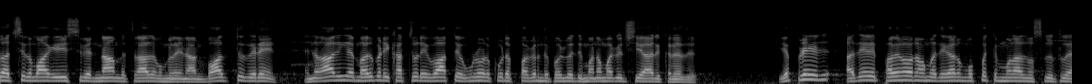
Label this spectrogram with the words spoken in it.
கர்த்தரும் அச்சிதமாக இயேசுவின் நாமத்தினால் உங்களை நான் வாழ்த்துகிறேன். இந்த நாளிலே மறுபடி கற்றுடைய வார்த்தை உங்களோடு கூட பகிர்ந்து கொள்வது மன மகிழ்ச்சியாக இருக்கிறது. எப்படி அதே பதினோராம் அதிகாரம் முப்பத்தி மூணாவது வருஷத்தில்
